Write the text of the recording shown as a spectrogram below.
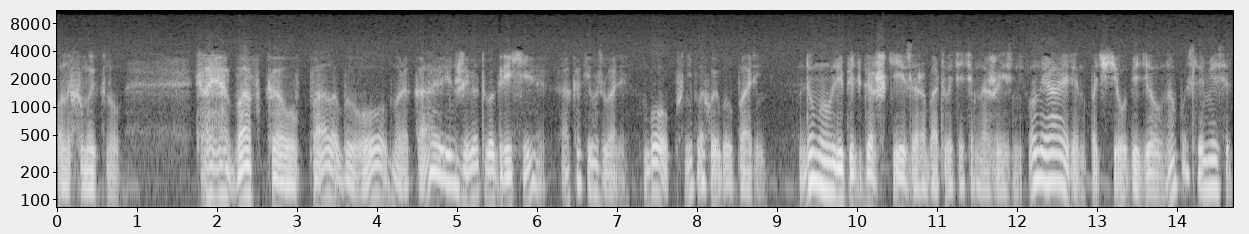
Он хмыкнул. Твоя бабка упала бы в обморок, Айрин живет во грехе. А как его звали? Боб, неплохой был парень. Думал лепить горшки и зарабатывать этим на жизнь. Он и Айрин почти убедил, но после месяца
